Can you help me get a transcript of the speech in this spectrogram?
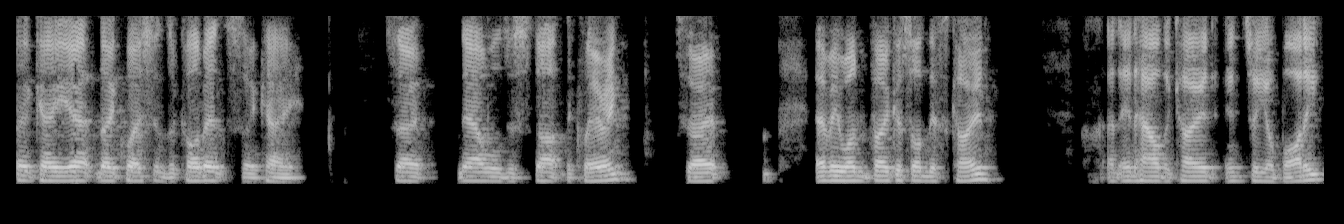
Okay, yeah, no questions or comments. Okay, so now we'll just start the clearing. So everyone focus on this code and inhale the code into your body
